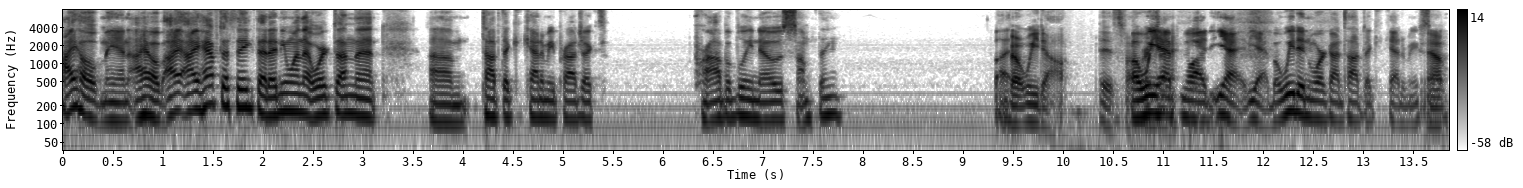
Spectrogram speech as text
I hope, man. I hope. I, I have to think that anyone that worked on that um, Top Deck Academy project probably knows something. But But we don't. It's but we have no idea. Yeah, yeah. But we didn't work on Top Deck Academy. So no.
